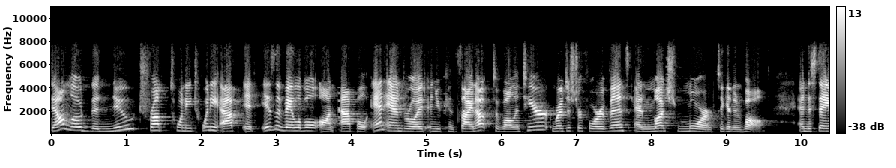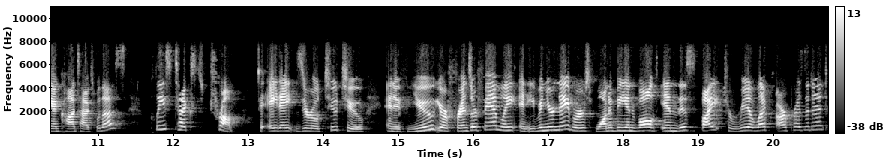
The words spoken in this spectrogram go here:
download the new Trump 2020 app. It is available on Apple and Android, and you can sign up to volunteer, register for events, and much more to get involved. And to stay in contact with us, please text Trump to 88022. And if you, your friends or family, and even your neighbors want to be involved in this fight to reelect our president,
